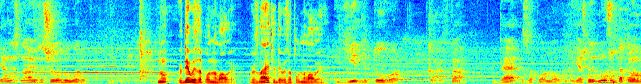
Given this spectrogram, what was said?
Я не знаю, за що ви говорите. Ну, де ви запланували? Ви знаєте, де ви запланували? Є для того карта, де заплановано. Я ж не можу сказати вам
